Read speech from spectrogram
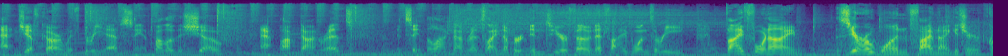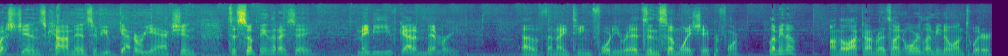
at Jeff Carr with three F's and follow the show at Locked On Reds. And save the Locked On Reds line number into your phone at 513 549 0159. Get your questions, comments. If you've got a reaction to something that I say, maybe you've got a memory of the 1940 Reds in some way, shape, or form, let me know on the Locked On Reds line or let me know on Twitter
